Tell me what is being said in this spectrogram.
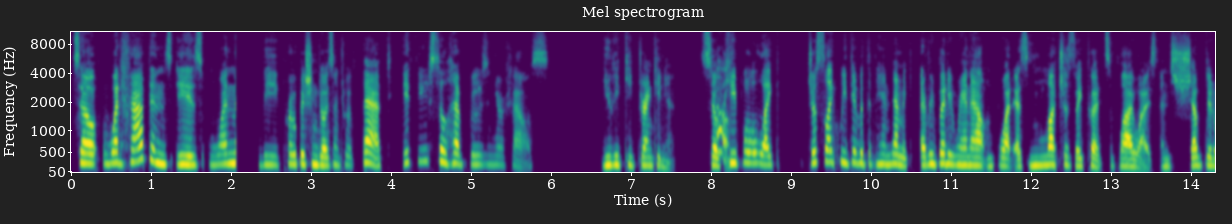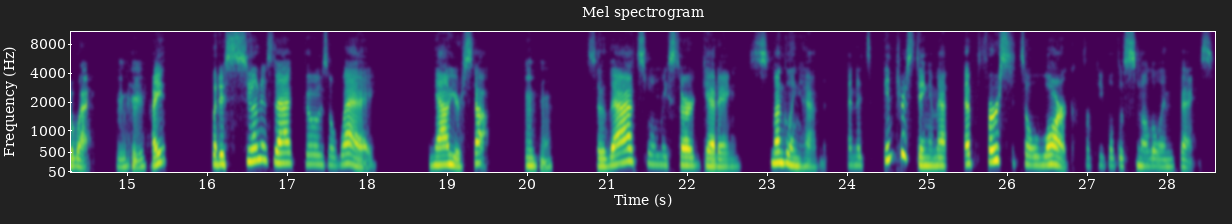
So what happens is when the prohibition goes into effect, if you still have booze in your house, you can keep drinking it. So Oh. people like just like we did with the pandemic, everybody ran out and bought as much as they could supply wise and shoved it away, hmm right? But as soon as that goes away, now you're stuck. hmm So that's when we start getting smuggling happening. And it's interesting in that at first it's a lark for people to smuggle in things.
